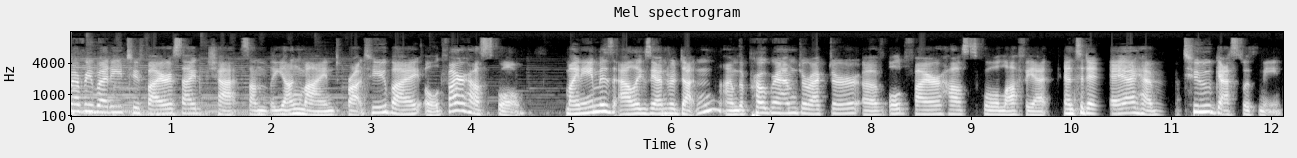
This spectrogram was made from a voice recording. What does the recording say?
everybody, to Fireside Chats on the Young Mind, brought to you by Old Firehouse School. My name is Alexandra Dutton. I'm the program director of Old Firehouse School Lafayette. And today I have two guests with me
